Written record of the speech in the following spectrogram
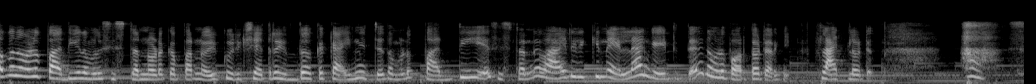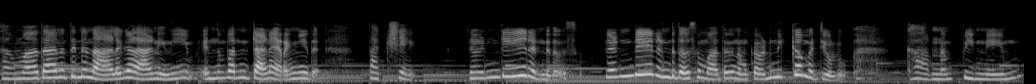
അപ്പോൾ നമ്മൾ പതിയെ നമ്മൾ സിസ്റ്ററിനോടൊക്കെ പറഞ്ഞു ഒരു കുരുക്ഷേത്ര യുദ്ധമൊക്കെ കഴിഞ്ഞിട്ട് നമ്മൾ പതിയെ സിസ്റ്ററിന്റെ വായിലിരിക്കുന്ന എല്ലാം കേട്ടിട്ട് നമ്മൾ പുറത്തോട്ട് ഇറങ്ങി. ഫ്ലാറ്റിലോട്ട് സമാധാനത്തിന്റെ നാളുകളാണ് ഇനിയും എന്നും പറഞ്ഞിട്ടാണ് ഇറങ്ങിയത്. പക്ഷേ രണ്ടേ രണ്ട് ദിവസം രണ്ടേ രണ്ട് ദിവസം മാത്രമേ നമുക്ക് അവിടെ നിൽക്കാൻ പറ്റുള്ളൂ. കാരണം പിന്നെയും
